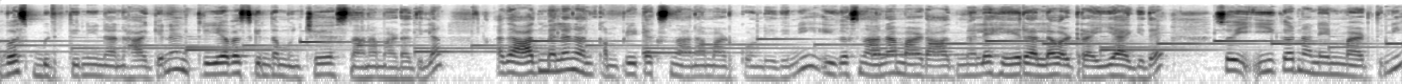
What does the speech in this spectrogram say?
ಅವರ್ಸ್ ಬಿಡ್ತೀನಿ ನಾನು ಹಾಗೆ ನಾನು ತ್ರೀ ಅವರ್ಸ್ಗಿಂತ ಮುಂಚೆ ಸ್ನಾನ ಮಾಡೋದಿಲ್ಲ. ಅದಾದಮೇಲೆ ನಾನು ಕಂಪ್ಲೀಟಾಗಿ ಸ್ನಾನ ಮಾಡ್ಕೊಂಡಿದ್ದೀನಿ ಈಗ ಸ್ನಾನ ಮಾಡಾದಮೇಲೆ ಹೇರ್ ಎಲ್ಲ ಡ್ರೈ ಆಗಿದೆ. ಸೊ ಈಗ ನಾನೇನು ಮಾಡ್ತೀನಿ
